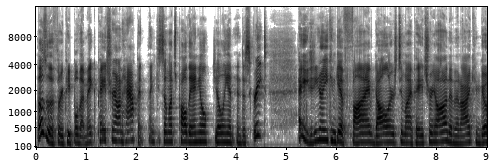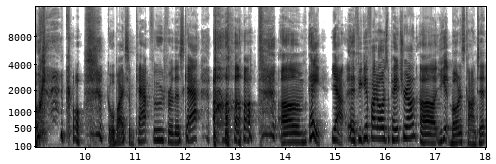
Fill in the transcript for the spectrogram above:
Those are the three people that make Patreon happen. Thank you so much, Paul Daniel, Jillian, and Discreet. Hey, did you know you can give five dollars to my Patreon and then I can go go go buy some cat food for this cat? um, hey, yeah, if you give five dollars to Patreon, uh, you get bonus content.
